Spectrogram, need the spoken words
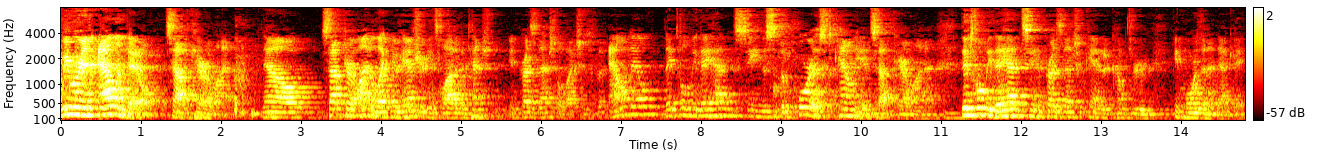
We were in Allendale, South Carolina. Now, South Carolina, like New Hampshire, gets a lot of attention in presidential elections. But Allendale, they told me they hadn't seen, this is the poorest county in South Carolina, they told me they hadn't seen a presidential candidate come through in more than a decade.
